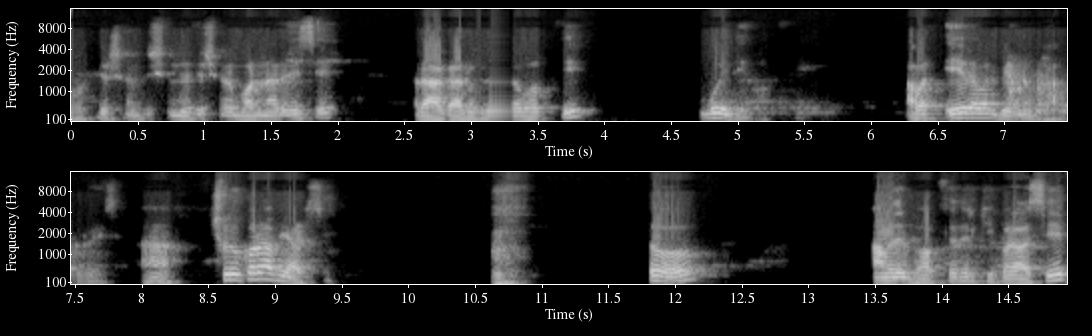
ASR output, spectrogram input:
ভক্তির শান্তি সুন্দরের সঙ্গে রয়েছে। রাগানুগ ভক্তি, বৈদিক ভক্তি। আবার এর আবার বিভিন্ন ভাগ রয়েছে। হ্যাঁ শুরু করো, আমি আসছি। তো আমাদের ভক্তদের কি করা উচিত?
